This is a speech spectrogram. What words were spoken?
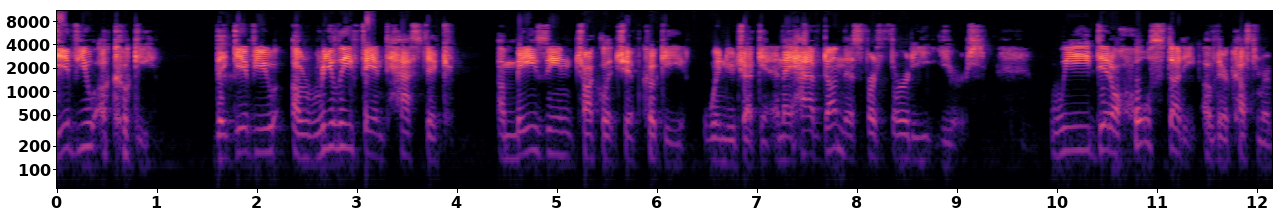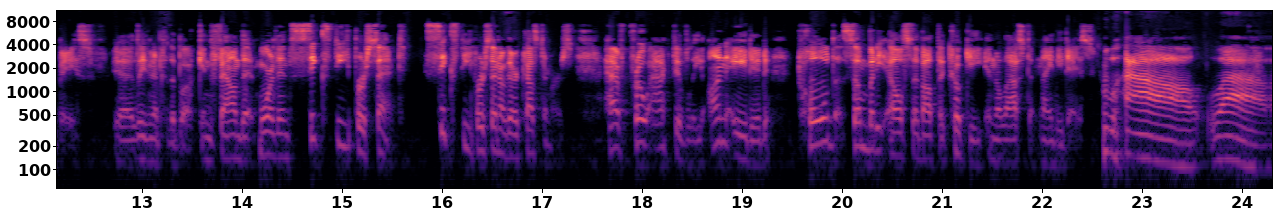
give you a cookie. They give you a really fantastic, amazing chocolate chip cookie when you check in, and they have done this for 30 years. We did a whole study of their customer base uh, leading up to the book and found that more than 60%, 60% of their customers have proactively, unaided, told somebody else about the cookie in the last 90 days. Wow. Wow.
